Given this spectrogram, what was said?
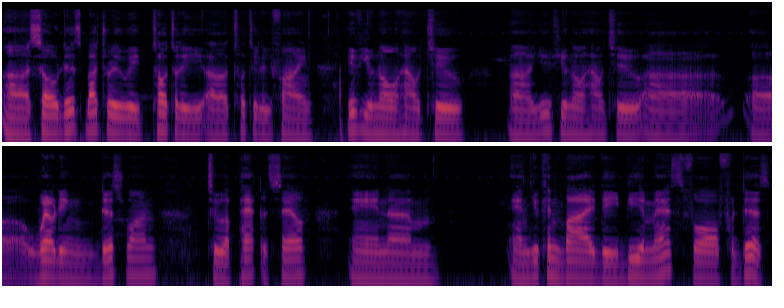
uh, so this battery will totally uh, totally fine. If you know how to uh, if you know how to uh, uh, welding this one to a pack itself and um, and you can buy the BMS for for this.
